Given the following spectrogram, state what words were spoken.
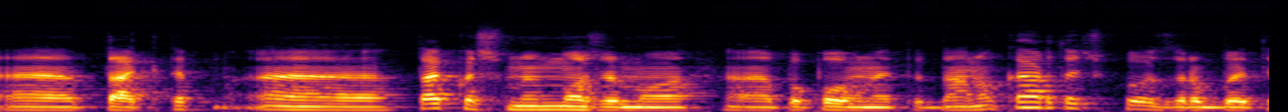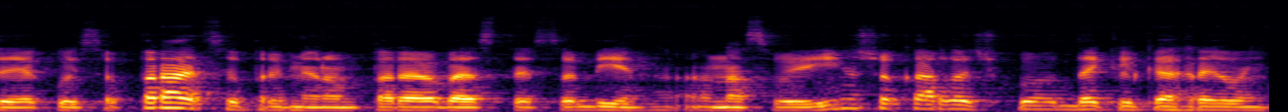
Е, Так, е, також ми можемо е, поповнити дану карточку, зробити якусь операцію, приміром, перевести собі на свою іншу карточку декілька гривень,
